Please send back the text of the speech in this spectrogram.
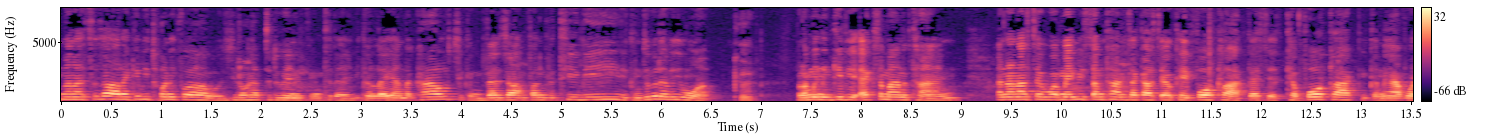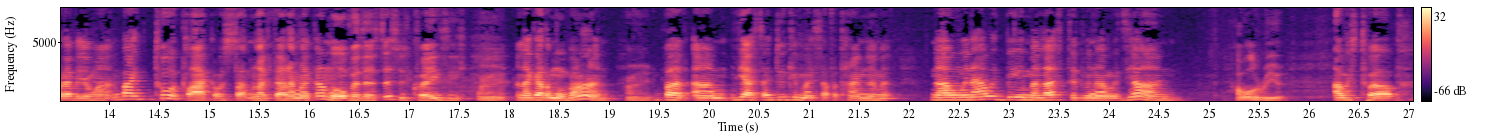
And then I says, all right, I give you 24 hours. You don't have to do anything today. You can lay on the couch, you can veg out in front of the TV, you can do whatever you want. Okay. But I'm going to give you X amount of time. And then I said, well, maybe sometimes, like I say, okay, 4 o'clock, that's it. Till 4 o'clock, you can have whatever you want. And by 2 o'clock or something like that, I'm like, I'm over this. This is crazy. Right. And I got to move on. Right. But um, yes, I do give myself a time limit. Now, when I was being molested when I was young, How old were you? I was 12,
